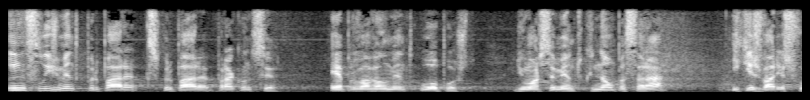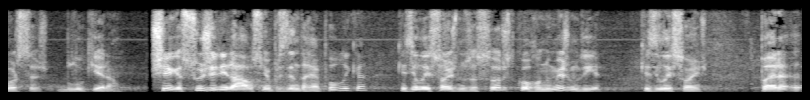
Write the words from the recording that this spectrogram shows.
infelizmente, que, prepara, que se prepara para acontecer é provavelmente o oposto, de um orçamento que não passará e que as várias forças bloquearão. Chega sugerirá ao Sr. Presidente da República que as eleições nos Açores decorram no mesmo dia que as eleições para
